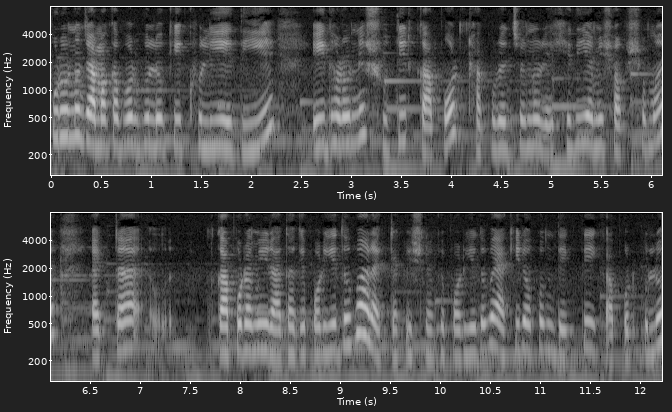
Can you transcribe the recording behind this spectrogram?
পুরনো জামা কাপড়গুলোকে খুলিয়ে দিয়ে এই ধরনের সুতির কাপড় ঠাকুরের জন্য রেখে দিয়ে আমি সবসময় একটা কাপড় আমি রাধাকে পরিয়ে দেবো আর একটা কৃষ্ণকে পরিয়ে দেবো। একই রকম দেখতে এই কাপড়গুলো।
